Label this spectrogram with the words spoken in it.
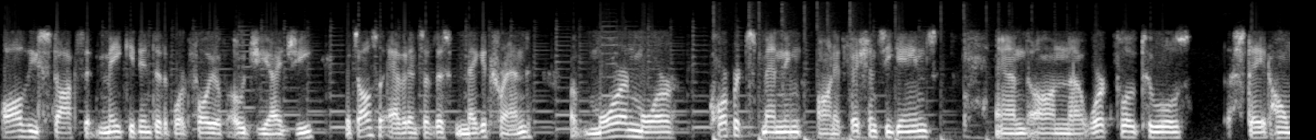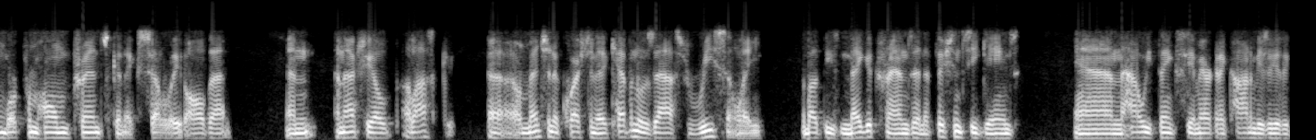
all these stocks that make it into the portfolio of OGIG. It's also evidence of this mega trend of more and more corporate spending on efficiency gains and on uh, workflow tools. Stay at home, work from home trends can accelerate all that. And, and actually, I'll, I'll ask uh, or mention a question that Kevin was asked recently about these mega trends and efficiency gains and how he thinks the American economy is going to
